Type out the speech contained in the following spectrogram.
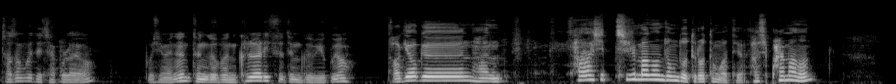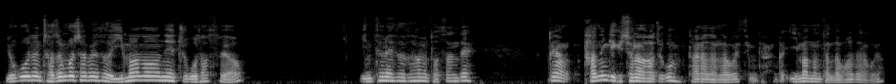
자전거에 대해 잘 몰라요. 보시면은 등급은 클라리스 등급이고요. 가격은 한 47만원 정도 들었던 것 같아요. 48만원? 요거는 자전거 샵에서 2만원에 주고 샀어요. 인터넷에서 사면 더 싼데 그냥 다는 게 귀찮아가지고 달아달라고 했습니다. 그러니까 2만원 달라고 하더라고요.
